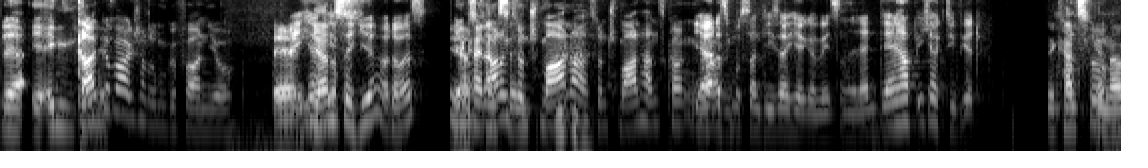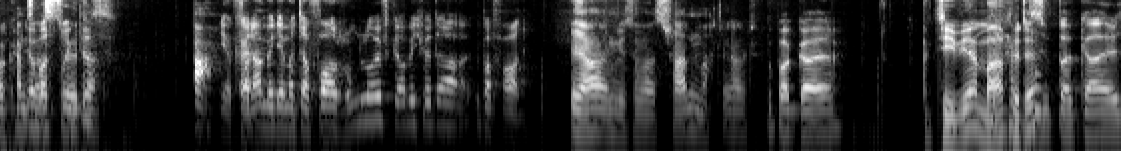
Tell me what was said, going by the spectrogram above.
Ja, irgendein Krankenwagen schon rumgefahren, jo. Der, Welcher? ja, dieser hier, oder was? Ja, Ja, keine Ahnung, so ein schmaler, so ein Schmalhans-Krankenwagen. Ja, das muss dann dieser hier gewesen sein. Den, den habe ich aktiviert. Den kannst so. du genau, kannst ja, du was als bringt das? Ja, keine Ahnung, wenn jemand davor rumläuft, glaube ich, wird er überfahren. Ja, irgendwie sowas. Schaden macht er halt. Super geil. Aktivieren mal, bitte. Super geil,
